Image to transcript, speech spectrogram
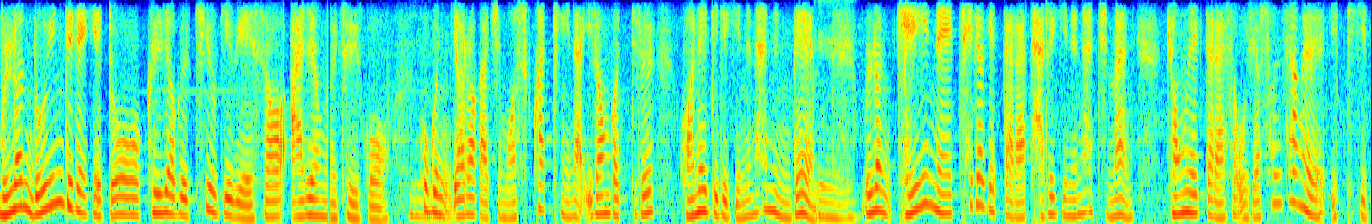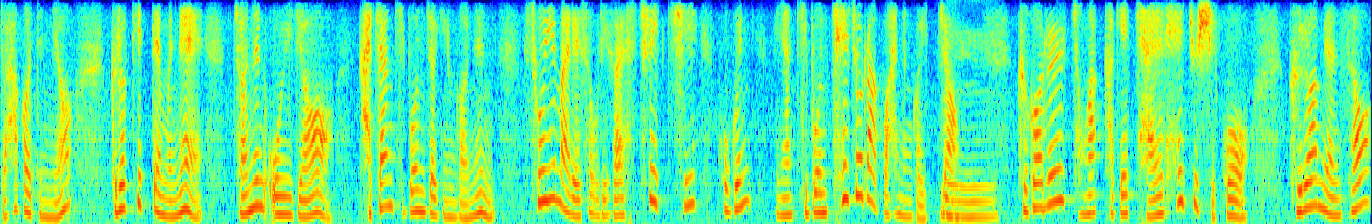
물론 노인들에게도 근력을 키우기 위해서 아령을 들고 음. 혹은 여러 가지 뭐 스쿼팅이나 이런 것들을 권해드리기는 하는데 네. 물론 개인의 체력에 따라 다르기는 하지만 경우에 따라서 오히려 손상을 입히기도 하거든요. 그렇기 때문에 저는 오히려 가장 기본적인 거는 소위 말해서 우리가 스트레치 혹은 그냥 기본 체조라고 하는 거 있죠. 네. 그거를 정확하게 잘 해주시고 그러면서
